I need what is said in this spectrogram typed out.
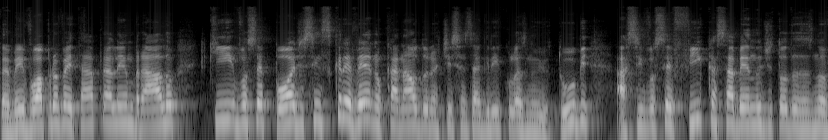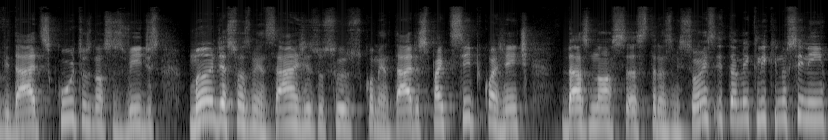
Também vou aproveitar para lembrá-lo que você pode se inscrever no canal do Notícias Agrícolas no YouTube, assim você fica sabendo de todas as novidades, curta os nossos vídeos, mande as suas mensagens, os seus comentários, participe com a gente das nossas transmissões e também clique no sininho,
